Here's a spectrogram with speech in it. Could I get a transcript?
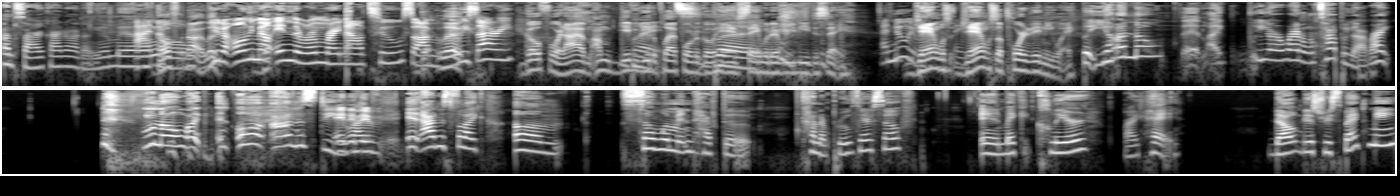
I'm sorry, Cardo. I don't know you're a male. I Go know. for- no, look, You're the only male go- in the room right now too, so I'm look. really sorry. Go for it. I'm I'm giving you the platform to go ahead and say whatever you need to say. I knew it Jan was was the Jan was supported anyway. But y'all know that like we are right on top of y'all, right? you know, like in all honesty, And then like, if- and I just feel like um some women have to kind of prove themselves and make it clear, like, hey, don't disrespect me.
